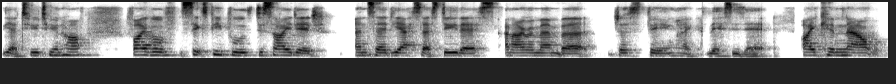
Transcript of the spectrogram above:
Yeah, two, two and a half, five or six people decided and said, Yes, let's do this. And I remember just being like, This is it. I can now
